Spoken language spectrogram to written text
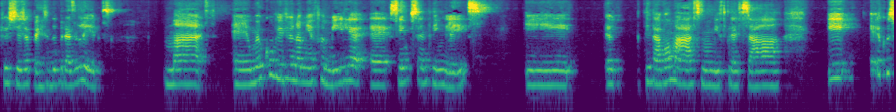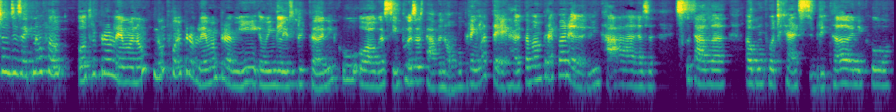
que eu esteja perto de brasileiros. Mas é, o meu convívio na minha família é 100% em inglês. E eu tentava ao máximo me expressar. E eu costumo dizer que não foi outro problema, não, não foi problema para mim o inglês britânico ou algo assim, pois eu estava, não, vou para Inglaterra, eu estava me preparando em casa, escutava algum podcast britânico,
